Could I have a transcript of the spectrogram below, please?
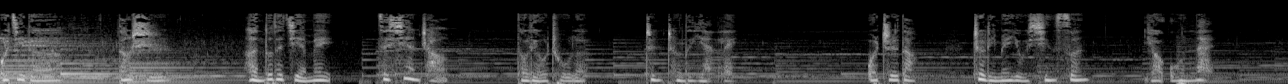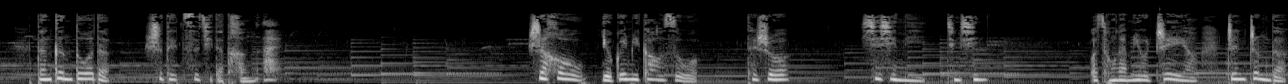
我记得当时很多的姐妹在现场都流出了真诚的眼泪。我知道。这里面有心酸，有无奈，但更多的是对自己的疼爱。事后有闺蜜告诉我，她说：“谢谢你，静心。我从来没有这样真正的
